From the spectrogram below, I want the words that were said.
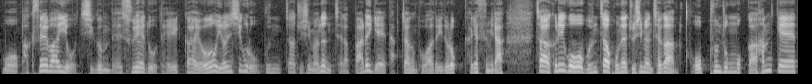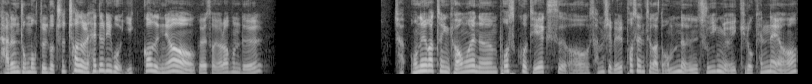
뭐 박셀바이오 지금 매수해도 될까요? 이런 식으로 문자 주시면은 제가 빠르게 답장 도와드리도록 하겠습니다. 자 그리고 문자 보내주시면 제가 오픈 종목과 함께 다른 종목들도 추천을 해드리고 있거든요. 그래서 여러분들 자, 오늘 같은 경우에는 포스코 DX 어, 31%가 넘는 수익률 기록했네요.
